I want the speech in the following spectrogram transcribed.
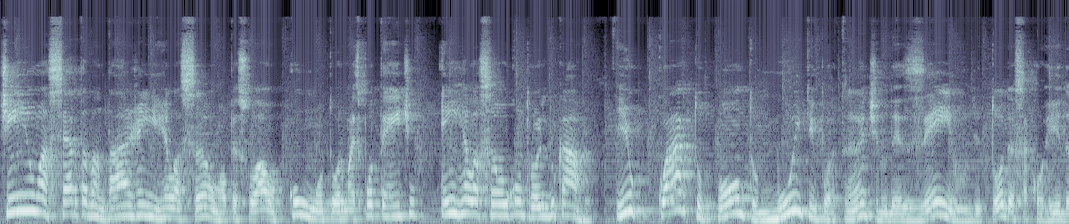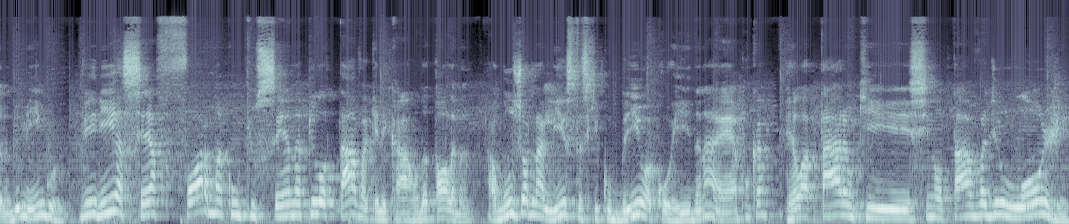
tinha uma certa vantagem em relação ao pessoal com um motor mais potente em relação ao controle do carro. E o quarto ponto, muito importante no desenho de toda essa corrida no domingo, viria a ser a forma com que o Senna pilotava aquele carro da Toleman. Alguns jornalistas que cobriam a corrida na época relataram que se notava de longe,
